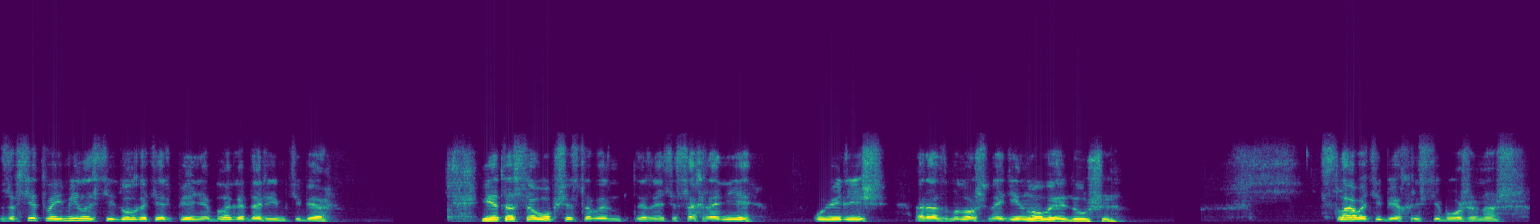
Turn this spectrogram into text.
за все Твои милости и долготерпения благодарим Тебя. И это сообщество в интернете сохрани, увеличь, размножь, найди новые души. Слава тебе, Христе Боже наш.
